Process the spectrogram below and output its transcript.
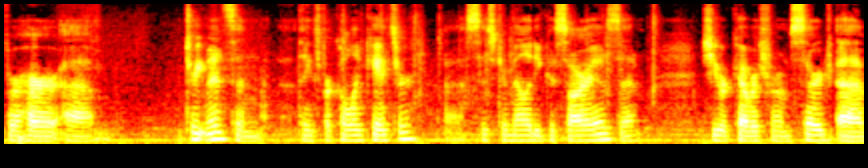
for her um, treatments and things for colon cancer. Uh, Sister Melody Casares, uh, she recovers from surg- uh,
